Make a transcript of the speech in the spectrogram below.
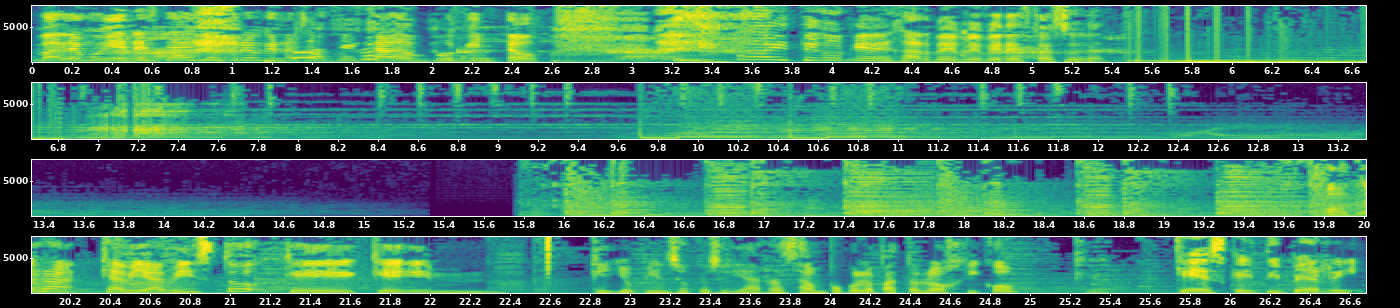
Vale, muy bien. Este año creo que nos ha afectado un poquito. Ay, tengo que dejar de beber estas horas. Otra que había visto que, que, mm, que yo pienso que eso ya roza un poco lo patológico, ¿Qué? que es Katy Perry,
